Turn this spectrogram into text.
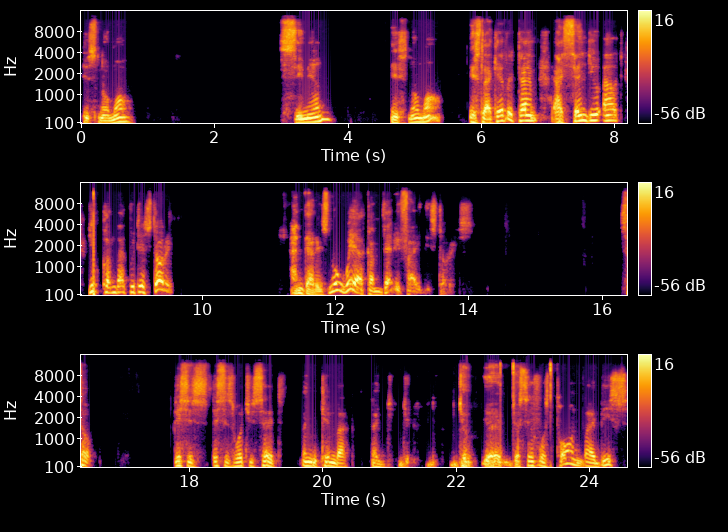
is no more. Simeon is no more. It's like every time I send you out, you come back with a story. And there is no way I can verify these stories. So this is this is what you said when you came back. Uh, Joseph was torn by this.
